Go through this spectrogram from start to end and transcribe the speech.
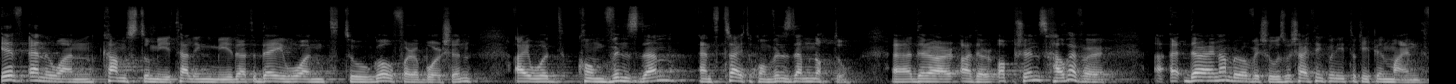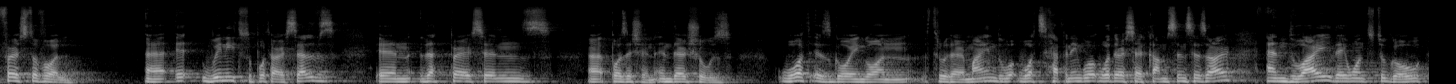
if anyone comes to me telling me that they want to go for abortion, I would convince them and try to convince them not to. Uh, there are other options. However, uh, uh, there are a number of issues which I think we need to keep in mind. First of all, uh, it, we need to put ourselves in that person's uh, position, in their shoes. what is going on through their mind, what's happening, what, what their circumstances are, and why they want to go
